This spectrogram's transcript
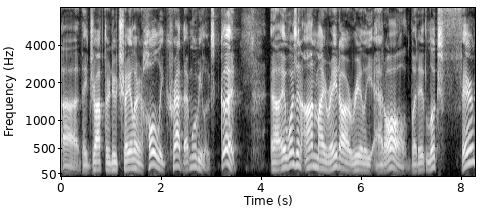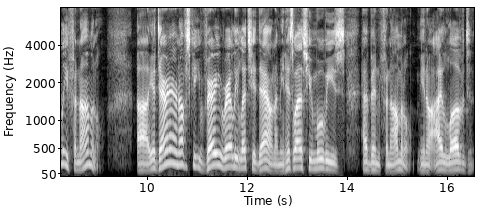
uh, they dropped their new trailer, and holy crap, that movie looks good. Uh, it wasn't on my radar really at all, but it looks fairly phenomenal. Uh, yeah, Darren Aronofsky very rarely lets you down. I mean, his last few movies have been phenomenal. You know, I loved,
